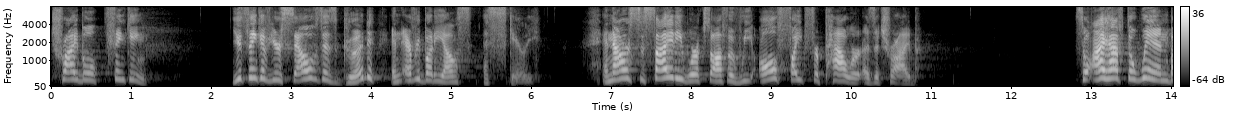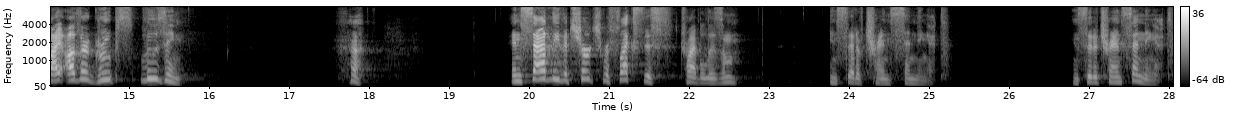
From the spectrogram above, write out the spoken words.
tribal thinking. You think of yourselves as good and everybody else as scary. And our society works off of we all fight for power as a tribe. So I have to win by other groups losing. Huh. And sadly, the church reflects this tribalism instead of transcending it. Instead of transcending it.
